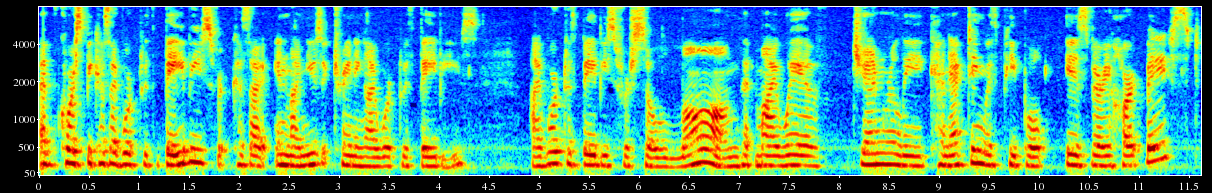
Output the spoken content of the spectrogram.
of course, because I've worked with babies, because I in my music training I worked with babies. I've worked with babies for so long that my way of generally connecting with people is very heart based,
